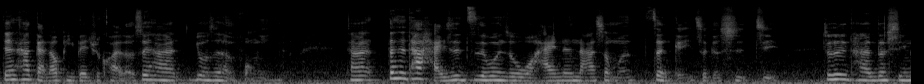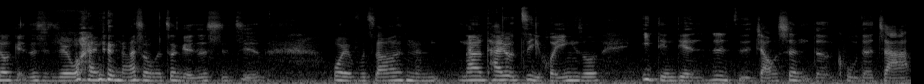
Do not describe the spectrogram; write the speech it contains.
但是他感到疲惫却快乐，所以他又是很丰盈的。他，但是他还是自问说：“我还能拿什么赠给这个世界？就是他的心都给这世界，我还能拿什么赠给这世界？我也不知道能。那他又自己回应说：一点点日子嚼剩的苦的渣。”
